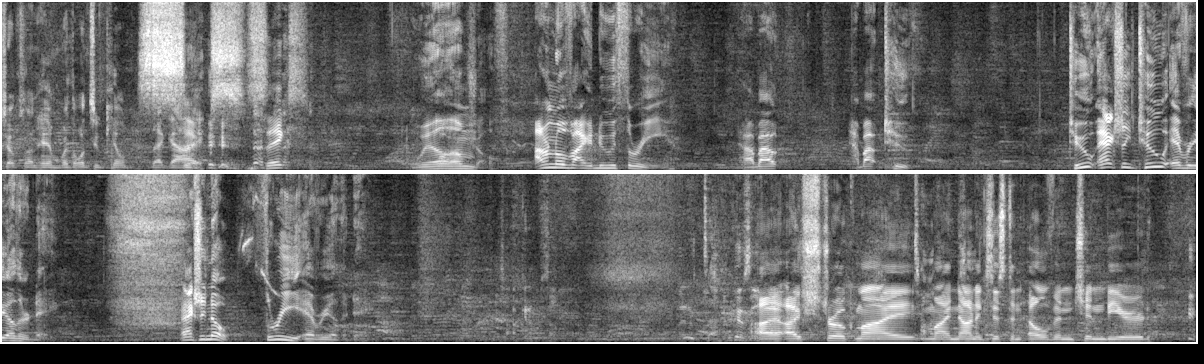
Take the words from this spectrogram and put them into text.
Joke's on him. We're the ones who killed that guy. Six. Six. Well, um, I don't know if I can do three. How about, how about two? Two, actually, two every other day. Actually, no, three every other day. I, I stroke my my non-existent elven chin beard.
